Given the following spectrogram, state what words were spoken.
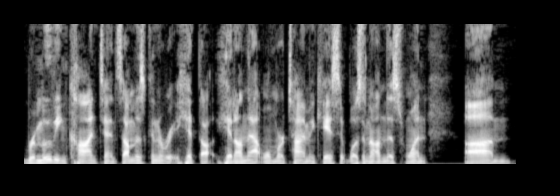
removing contents. I'm just going to re- hit the, hit on that one more time in case it wasn't on this one. Um,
